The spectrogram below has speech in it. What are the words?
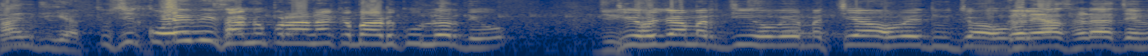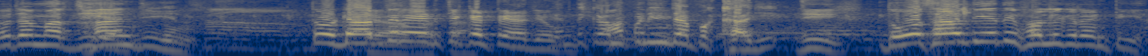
ਹਾਂਜੀ ਹਾਂ। ਤੁਸੀਂ ਕੋਈ ਵੀ ਸਾਨੂੰ ਪੁਰਾਣਾ ਕਬਾੜ ਕੂਲਰ ਦਿਓ। ਜਿਹੋ ਜਿਹਾ ਮਰਜ਼ੀ ਹੋਵੇ ਮੱਚਿਆ ਹੋਵੇ ਦੂਜਾ ਹੋਵੇ। ਗਲਿਆ ਸੜਿਆ ਜਿਹੋ ਜਿਹਾ ਮਰਜ਼ੀ ਹੈ। ਹਾਂਜੀ। ਹਾਂ ਤੁਹਾਡਾ ਅੱਧ ਰੇਟ 'ਚ ਕੱਟਿਆ ਜਾਓ ਕੰਪਨੀ ਦਾ ਪੱਖਾ ਜੀ। ਜੀ। 2 ਸਾਲ ਦੀ ਇਹਦੀ ਫੁੱਲ ਗਾਰੰਟੀ ਆ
